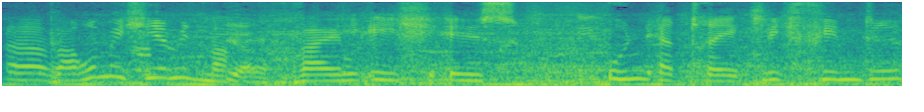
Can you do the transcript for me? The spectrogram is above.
Äh, warum ich hier mitmache? Ja. Weil ich es unerträglich finde,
